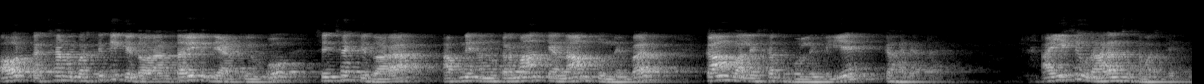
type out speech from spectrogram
और कक्षा में उपस्थिति के दौरान सभी विद्यार्थियों को शिक्षक के द्वारा अपने अनुक्रमांक या नाम सुनने पर काम वाले शब्द बोलने के लिए कहा जाता है। आइए इसे उदाहरण से समझते हैं।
